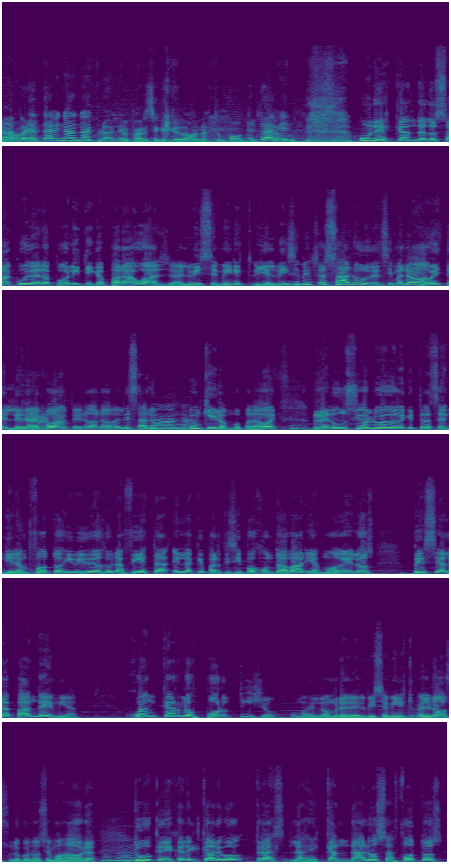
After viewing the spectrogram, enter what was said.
Te No, pero está bien, no, no hay Me problema. parece que te donaste un poquito. Está bien. Un escándalo sacude a la política paraguaya. El viceministro y el viceministro de salud encima, no, viste el de Claro, deporte, no. no, el de salud. No, no. Es un quilombo Paraguay. Renunció luego de que trascendieran fotos y videos de una fiesta en la que participó junto a varias modelos pese a la pandemia. Juan Carlos Portillo, como es el nombre del viceministro, el 2 lo conocemos ahora, tuvo que dejar el cargo tras las escandalosas fotos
